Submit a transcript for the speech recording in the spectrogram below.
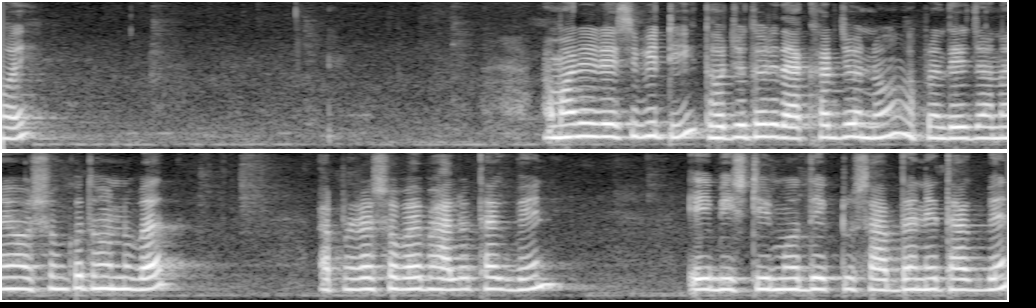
হয়। আমার এই রেসিপিটি ধৈর্য ধরে দেখার জন্য আপনাদের জানায় অসংখ্য ধন্যবাদ। আপনারা সবাই ভালো থাকবেন। এই বৃষ্টির মধ্যে একটু সাবধানে থাকবেন।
